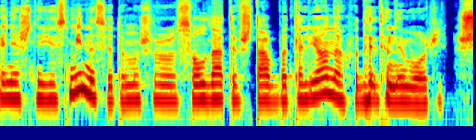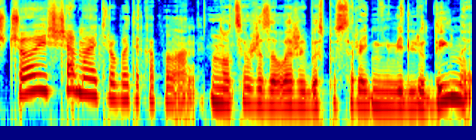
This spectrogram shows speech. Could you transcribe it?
звісно, є мінуси, тому що солдати в штаб батальйонах ходити не можуть. Що іще мають робити капелани? Ну це вже залежить безпосередньо від людини.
